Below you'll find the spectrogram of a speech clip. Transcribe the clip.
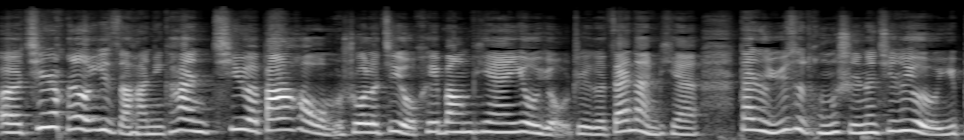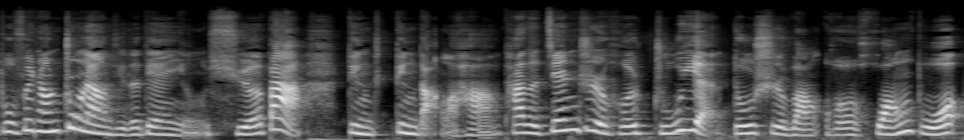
呃，其实很有意思哈。你看七月八号，我们说了，既有黑帮片，又有这个灾难片，但是与此同时呢，其实又有一部非常重量级的电影《学霸》定定档了哈。它的监制和主演都是王呃黄渤。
